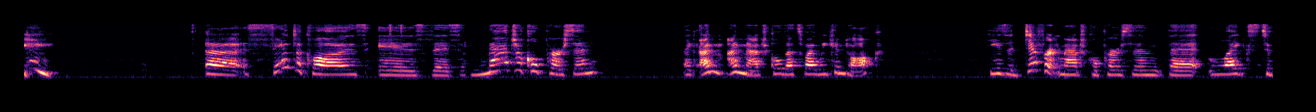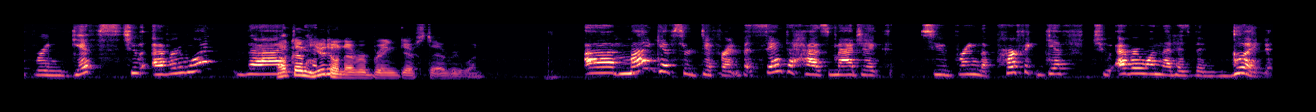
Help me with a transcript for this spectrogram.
uh, Santa Claus is this magical person. Like I'm, I'm magical. That's why we can talk. He's a different magical person that likes to bring gifts to everyone. That How come you don't ever bring gifts to everyone? Uh, my gifts are different, but Santa has magic to bring the perfect gift to everyone that has been good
